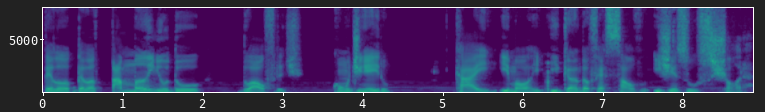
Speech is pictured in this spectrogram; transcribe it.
pelo, pelo tamanho do, do Alfred com o dinheiro. Cai e morre. E Gandalf é salvo. E Jesus chora.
